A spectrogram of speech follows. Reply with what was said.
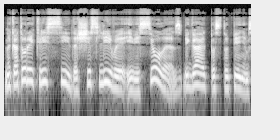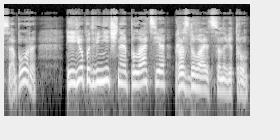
на которой Крессида, счастливая и веселая, сбегает по ступеням собора и ее подвенечное платье раздувается на ветру.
